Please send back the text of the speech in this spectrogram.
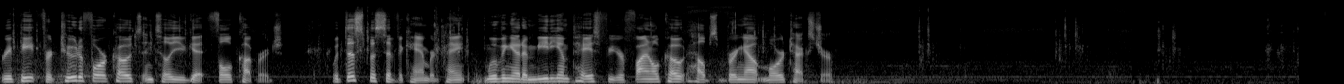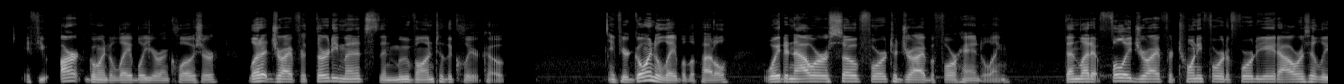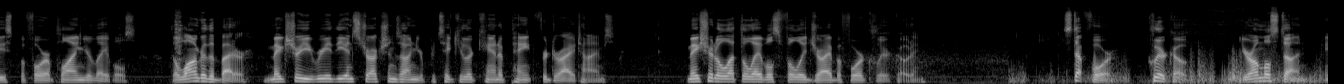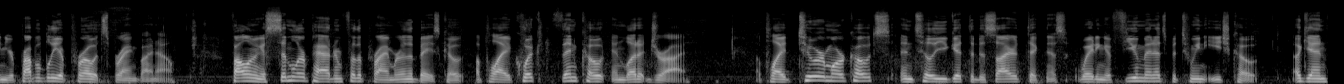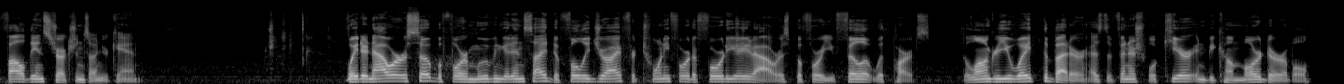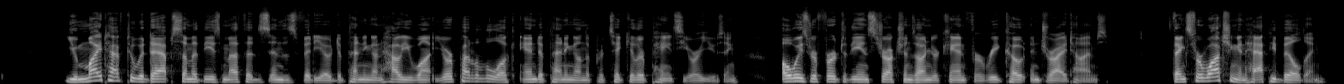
Repeat for 2 to 4 coats until you get full coverage. With this specific hammered paint, moving at a medium pace for your final coat helps bring out more texture. If you aren't going to label your enclosure, let it dry for 30 minutes then move on to the clear coat. If you're going to label the pedal, wait an hour or so for it to dry before handling. Then let it fully dry for 24 to 48 hours at least before applying your labels. The longer the better. Make sure you read the instructions on your particular can of paint for dry times. Make sure to let the labels fully dry before clear coating. Step 4. Clear coat. You're almost done, and you're probably a pro at spraying by now. Following a similar pattern for the primer and the base coat, apply a quick, thin coat and let it dry. Apply two or more coats until you get the desired thickness, waiting a few minutes between each coat. Again, follow the instructions on your can. Wait an hour or so before moving it inside to fully dry for 24 to 48 hours before you fill it with parts. The longer you wait, the better, as the finish will cure and become more durable. You might have to adapt some of these methods in this video depending on how you want your pedal to look and depending on the particular paints you are using. Always refer to the instructions on your can for recoat and dry times. Thanks for watching and happy building!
